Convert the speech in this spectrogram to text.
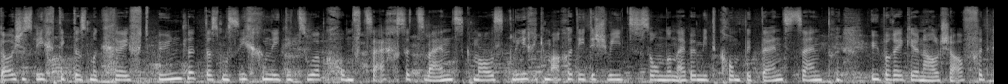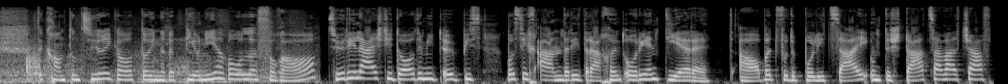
Da ist es wichtig, dass wir Kräfte bündeln, dass wir sicher nicht in Zukunft 26 Mal das Gleiche machen in der Schweiz, sondern eben mit Kompetenzzentren überregional arbeiten. Der Kanton Zürich geht da in einer Pionierrolle voran. Zürich leistet damit etwas, wo sich andere daran orientieren können. Die Arbeit der Polizei und der Staatsanwaltschaft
